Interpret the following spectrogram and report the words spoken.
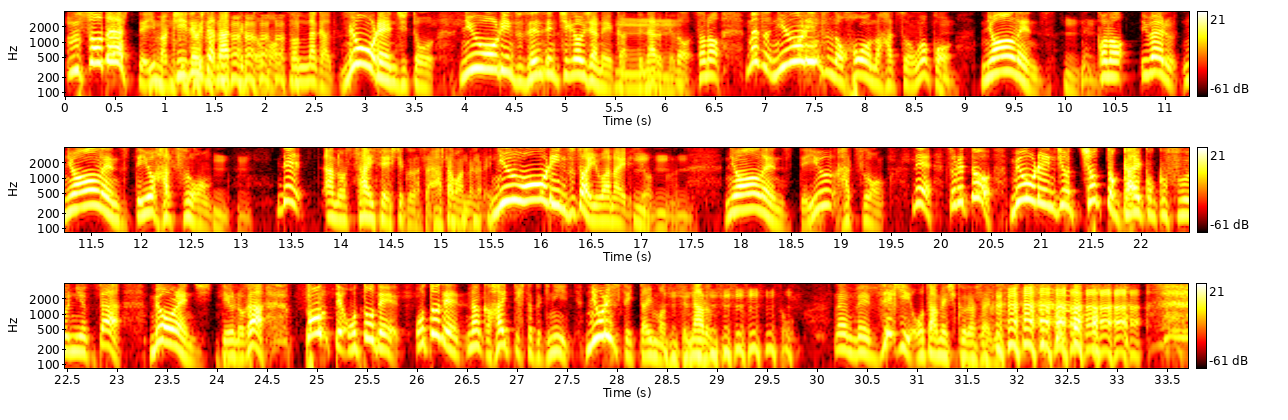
嘘だって今聞いてる人はなってると思う。そのなんか妙蓮寺とニューオーリンズ全然違うじゃねえかってなるけどそのまずニューオーリンズの方の発音をこう、ニューオーレンズ、うんうん。ねこのいわゆるニューオーレンズっていう発音、うん。うん。であの再生してください。頭の中で。ニューオーリンズとは言わないですよ、うんうんうんニューオーレンズっていう発音。でそれと妙蓮寺をちょっと外国風に言った妙蓮寺っていうのがポンって音で音でなんか入ってきた時にニューオーレンズって言った今ってなるんですそう。なんでぜひお試しください。あ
